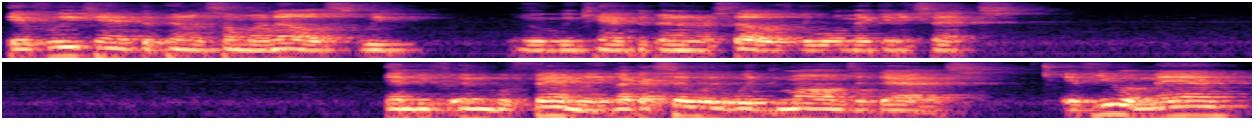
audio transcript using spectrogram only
if we can't depend on someone else, we we can't depend on ourselves. It won't make any sense. And, and with family, like I said, with, with moms and dads, if you a man,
